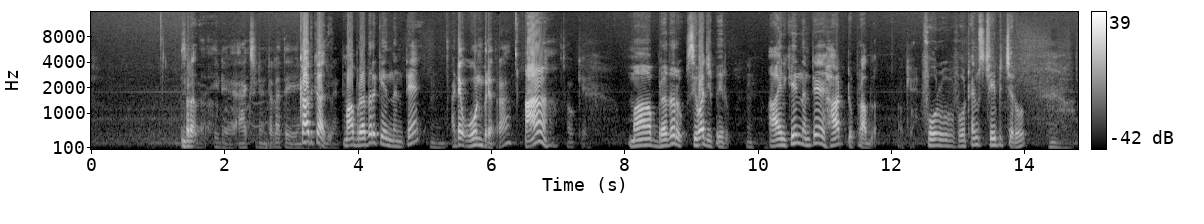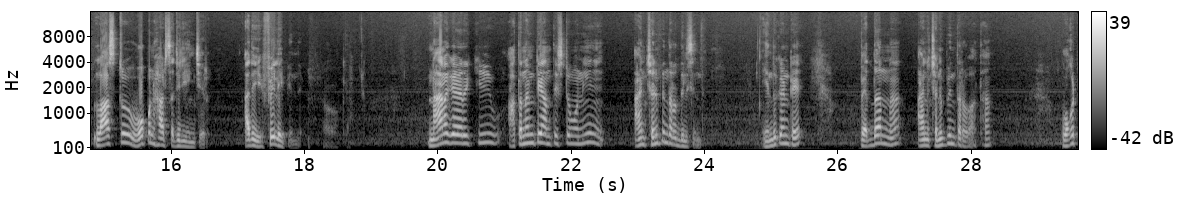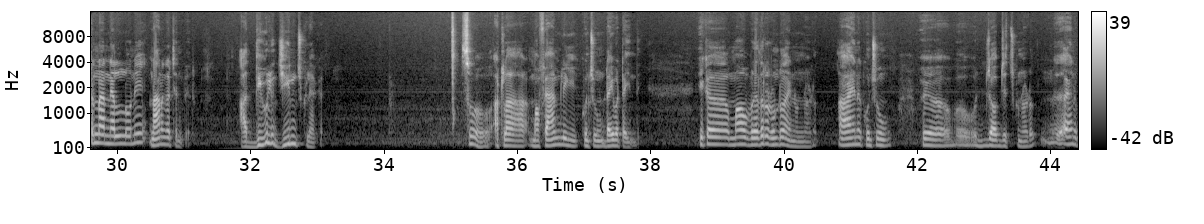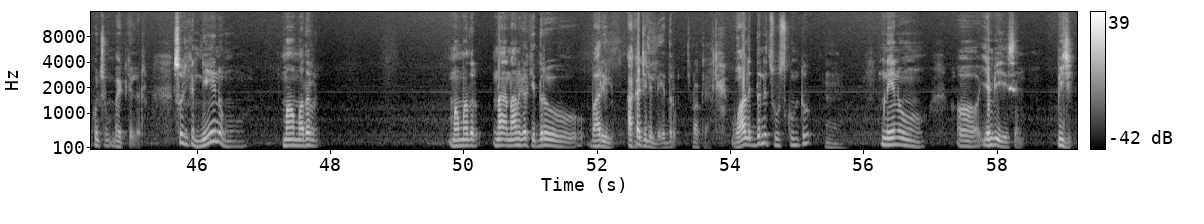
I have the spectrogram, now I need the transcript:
బ్రదర్. ఇది యాక్సిడెంటల్ అయితే కాదు కాదు. మా బ్రదర్కి ఏంటంటే. అంటే ఓన్ బ్రదరా? ఓకే. మా బ్రదరు శివాజీ పేరు. ఆయనకి ఏంటంటే heart problem. Okay. Four four times చేపించారు. లాస్ట్ ఓపెన్ హార్ట్ సర్జరీ చేయించారు. అది ఫెయిల్ అయిపోయింది. ఓకే. నాన్నగారికి అతనంటే అంత ఇష్టం అని ఆయన చనిపోయిన తర్వాత తెలిసింది. ఎందుకంటే పెద్దన్న ఆయన చనిపోయిన తర్వాత ఒకటిన్నర నెలలోనే నాన్నగారు చనిపోయారు. ఆ దిగులు జీర్ణించుకోలేక. సో అట్లా మా ఫ్యామిలీ కొంచెం డైవర్ట్ అయింది. ఇక మా బ్రదర్ రెండో ఆయన ఉన్నాడు. ఆయన కొంచెం జాబ్ తెచ్చుకున్నాడు ఆయన కొంచెం బయటకు వెళ్ళారు సో ఇక నేను మా మదర్ మా మదర్ నా నాన్నగారికి ఇద్దరు భార్యలు అక్క చెల్లెళ్ళు ఇద్దరు. ఓకే. వాళ్ళిద్దరిని చూసుకుంటూ. నేను ఎంబీఏ చేశాను పీజీ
